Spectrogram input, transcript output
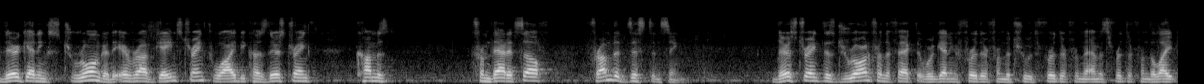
They're getting stronger. The Erev Rav gain strength. Why? Because their strength comes from that itself, from the distancing. Their strength is drawn from the fact that we're getting further from the truth, further from the emes, further from the light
